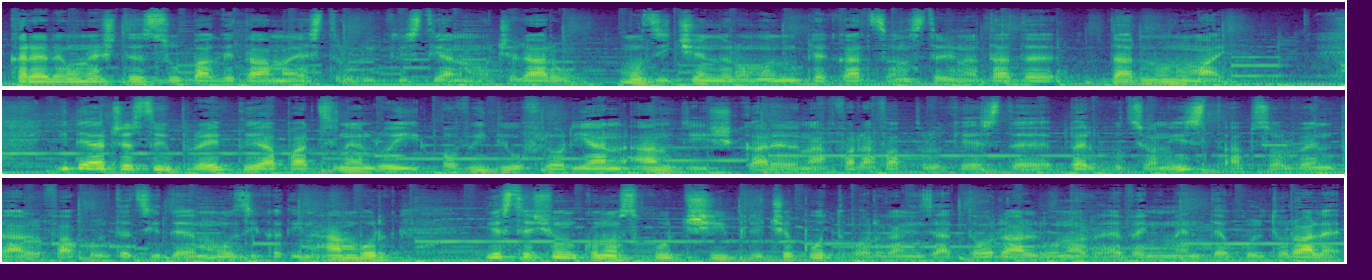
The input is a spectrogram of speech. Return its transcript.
care reunește sub bagheta maestrului Cristian Mocelaru muzicieni români plecați în străinătate, dar nu numai. Ideea acestui proiect îi aparține lui Ovidiu Florian Antiș, care în afara faptului că este percuționist, absolvent al Facultății de Muzică din Hamburg, este și un cunoscut și priceput organizator al unor evenimente culturale.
